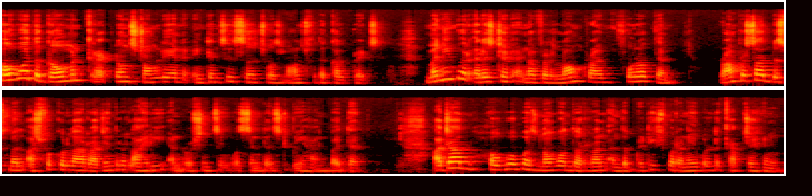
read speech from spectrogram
However, the government cracked down strongly and an intensive search was launched for the culprits. Many were arrested, and after a long trial, four of them, Ramprasad Bismil, Ashfaqullah, Rajendra Lahiri, and Roshan Singh, were sentenced to be hanged by death. Ajad, however, was now on the run, and the British were unable to capture him.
